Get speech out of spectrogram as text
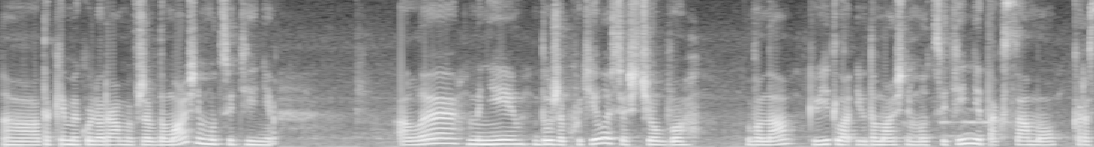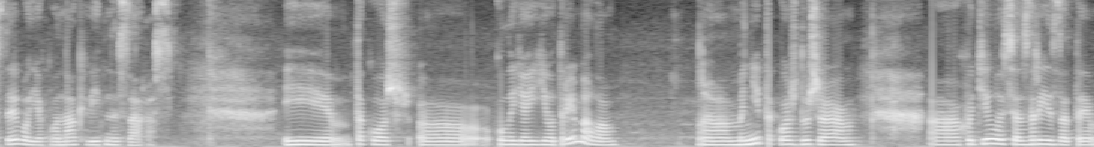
а, такими кольорами вже в домашньому цвітінні. Але мені дуже б хотілося, щоб вона квітла і в домашньому цвітінні так само красиво, як вона квітне зараз. І також, е, коли я її отримала, е, мені також дуже е, хотілося зрізати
